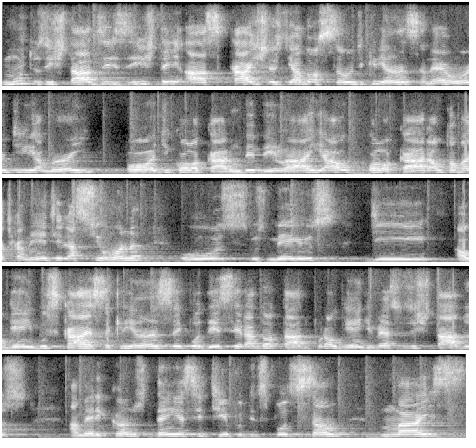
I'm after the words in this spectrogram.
Muitos estados existem as caixas de adoção de criança, né, onde a mãe pode colocar um bebê lá e, ao colocar, automaticamente ele aciona os, os meios de alguém buscar essa criança e poder ser adotado por alguém. Diversos estados americanos têm esse tipo de disposição, mas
